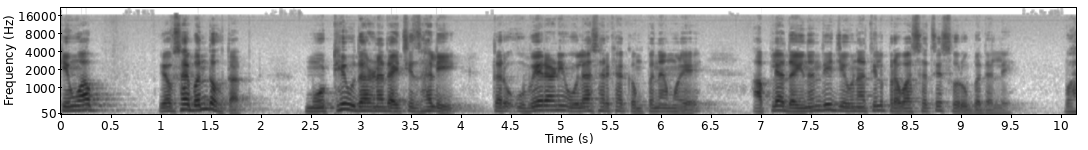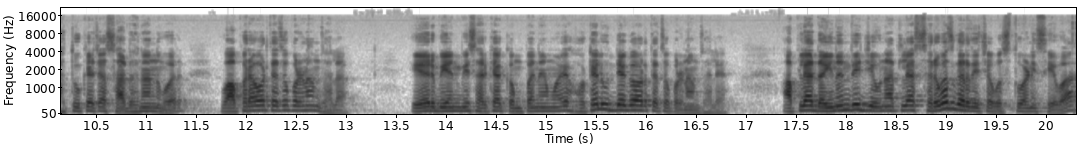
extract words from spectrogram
किंवा व्यवसाय बंद होतात. मोठी उदाहरणं द्यायची झाली तर उबेर आणि ओलासारख्या कंपन्यामुळे आपल्या दैनंदिन जीवनातील प्रवासाचे स्वरूप बदलले. वाहतुकीच्या साधनांवर वापरावर त्याचा परिणाम झाला. एअर बी एन कंपन्यामुळे हॉटेल उद्योगावर त्याचा परिणाम झाला. आपल्या दैनंदिन जीवनातल्या सर्वच गरजेच्या वस्तू आणि सेवा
